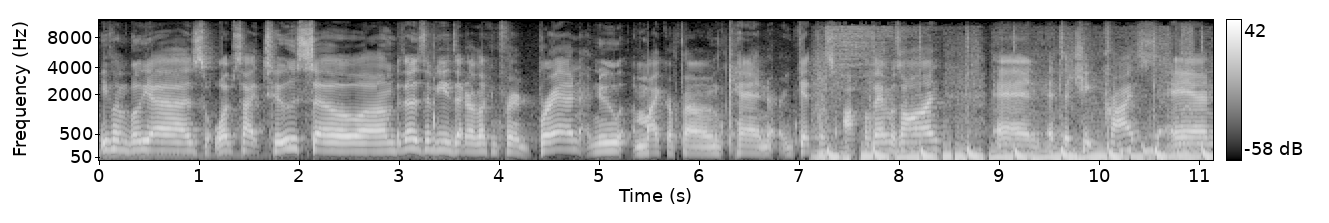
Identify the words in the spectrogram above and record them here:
even Boya's website too. So um, for those of you that are looking for a brand new microphone can get this off of Amazon. And it's a cheap price and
